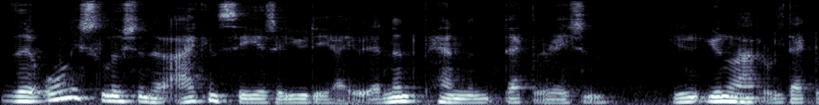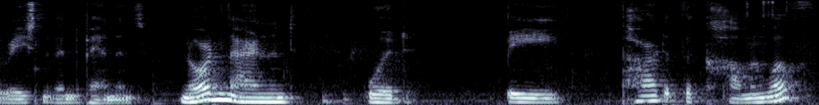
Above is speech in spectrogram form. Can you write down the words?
the only solution that I can see is a UDI, an independent declaration, unilateral declaration of independence. Northern Ireland would be part of the Commonwealth.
